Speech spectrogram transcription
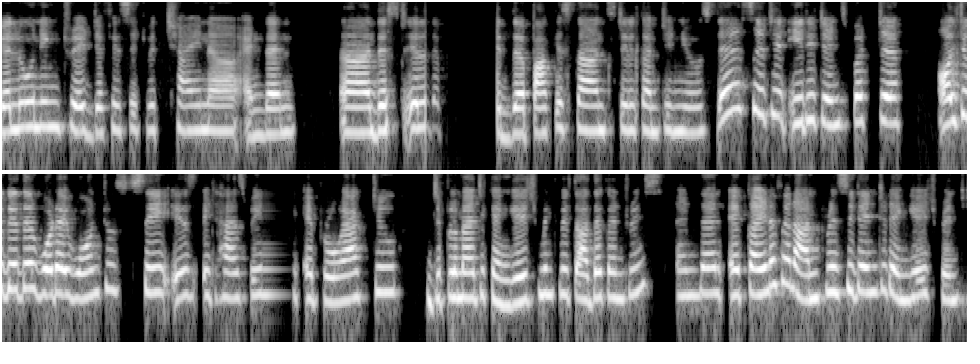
ballooning trade deficit with China and then uh, the still the the Pakistan still continues. There are certain irritants, but uh, altogether, what I want to say is it has been a proactive diplomatic engagement with other countries, and then a kind of an unprecedented engagement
